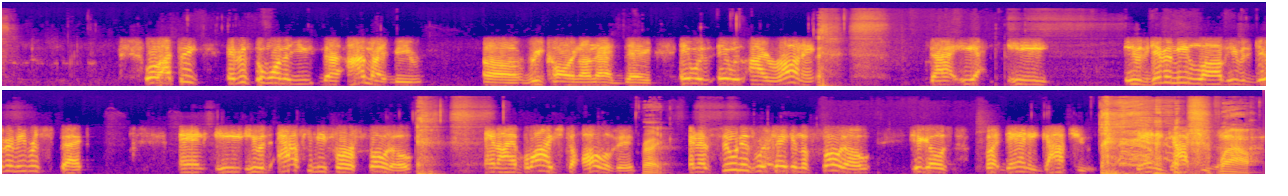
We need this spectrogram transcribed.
Well, I think if it's the one that you that I might be uh, recalling on that day, it was it was ironic that he he he was giving me love, he was giving me respect and he he was asking me for a photo, and I obliged to all of it. Right. And as soon as we're taking the photo, he goes, "But Danny got you. Danny got you." wow.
